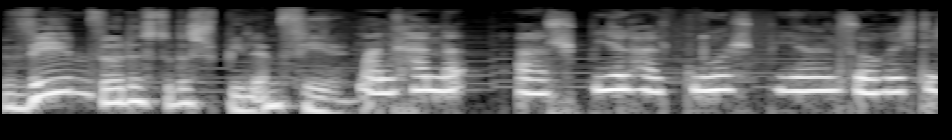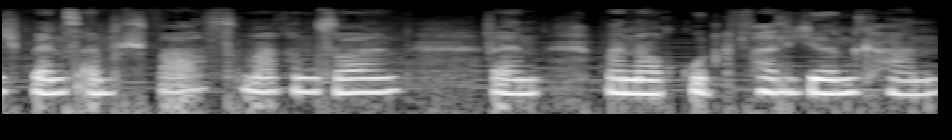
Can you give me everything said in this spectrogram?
wem würdest du das Spiel empfehlen? Man kann das Spiel halt nur spielen, so richtig, wenn es einem Spaß machen soll, wenn man auch gut verlieren kann,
